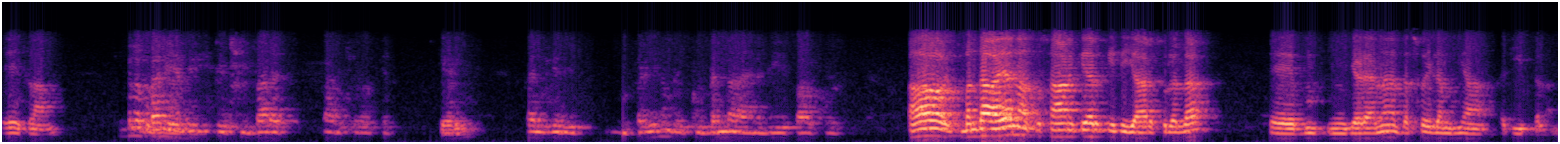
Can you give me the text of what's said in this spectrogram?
یہ اسلام۔ ہاں بندہ بندہ آیا نا کسان کے عرض کی تھی یا رسول اللہ جڑا نا دسو علم دیاں عجیب گلاں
